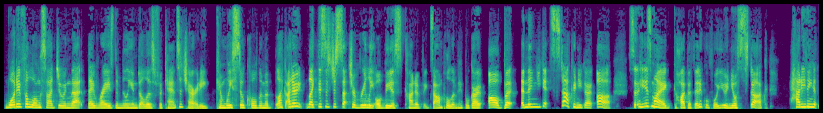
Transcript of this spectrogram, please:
what if alongside doing that they raised a million dollars for cancer charity can we still call them a like i don't like this is just such a really obvious kind of example and people go oh but and then you get stuck and you go oh so here's my hypothetical for you and you're stuck how do you think it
